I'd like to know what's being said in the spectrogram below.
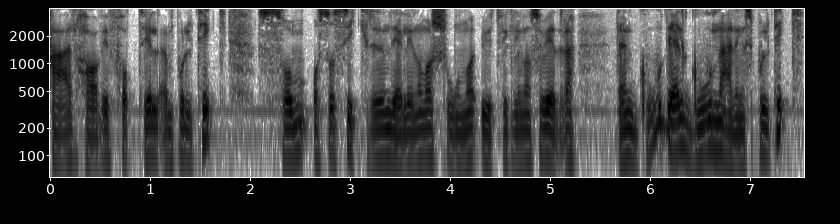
her har vi fått til en politikk som også sikrer en del innovasjon og utvikling osv. Det er en god del god næringspolitikk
